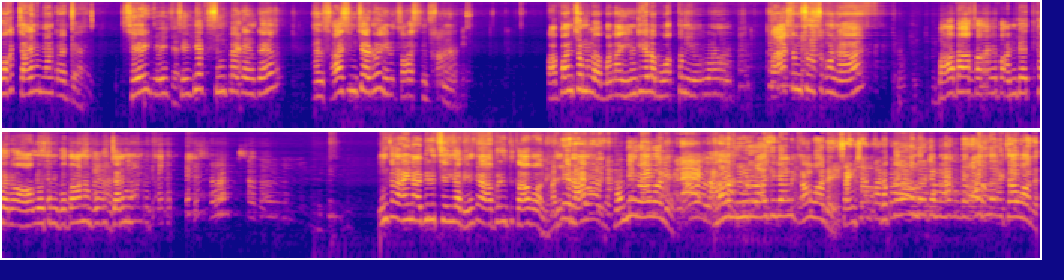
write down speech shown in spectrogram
ఒకటి జగన్మోహన్ రెడ్డి చెయ్యకి చూపెట్టంటే ఆయన శాసించాడు ఈయన శాసిస్తున్నాడు. ప్రపంచంలో మన ఇండియాలో మొత్తం రాష్ట్రం చూసుకున్న బాబాసాహెబ్ అంబేద్కర్ ఆలోచన విధానం జగన్మోహన్ రెడ్డి ఇంకా ఆయన అభివృద్ధి చేయాలి ఇంకా అభివృద్ధి కావాలి. మళ్ళీ రావాలి. మన మూడు రాజధానులు కావాలి. ఉత్తరాంధ్రకి మాకు ఒక రాజధాని కావాలి.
